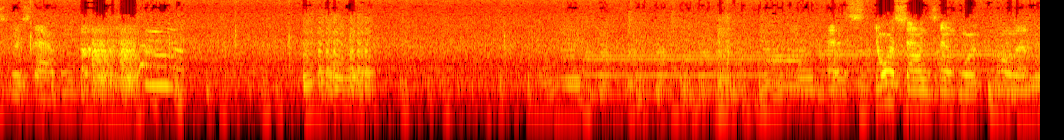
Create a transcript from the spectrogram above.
Supposed to happen. Door sounds don't work all that well.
